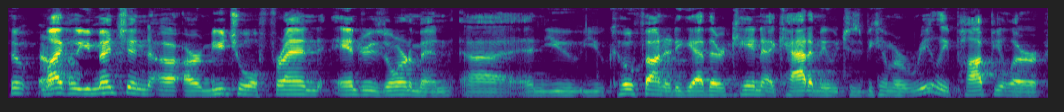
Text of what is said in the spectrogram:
So, Michael, you mentioned uh, our mutual friend Andrew Zwerneman, uh, and you you co-founded together Cana Academy, which has become a really popular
